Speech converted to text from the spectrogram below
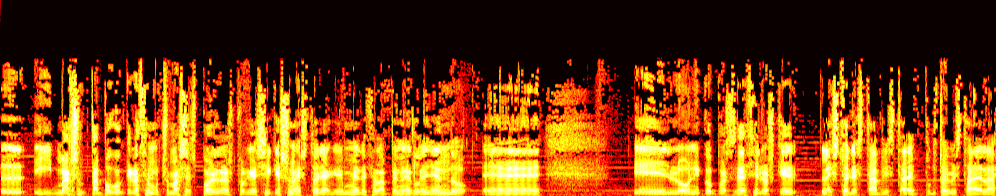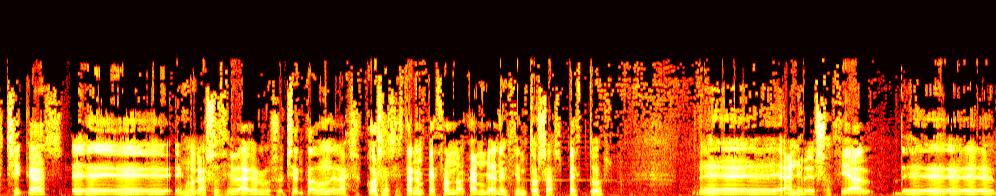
el- y más, tampoco quiero hacer mucho más spoilers, porque sí que es una historia que merece la pena ir leyendo. Eh, y lo único, pues deciros que la historia está vista desde el punto de vista de las chicas, eh, en una sociedad en los 80 donde las cosas están empezando a cambiar en ciertos aspectos, eh, a nivel social, de,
